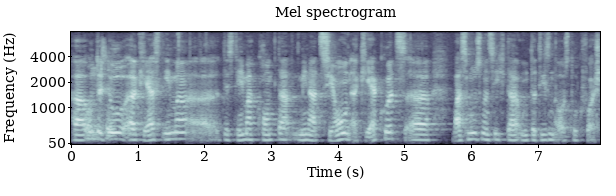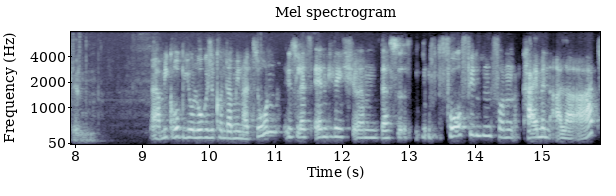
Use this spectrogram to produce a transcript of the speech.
Äh, und, und du erklärst immer äh, das Thema Kontamination. Erklär kurz, äh, was muss man sich da unter diesem Ausdruck vorstellen? Ja, mikrobiologische Kontamination ist letztendlich ähm, das Vorfinden von Keimen aller Art.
